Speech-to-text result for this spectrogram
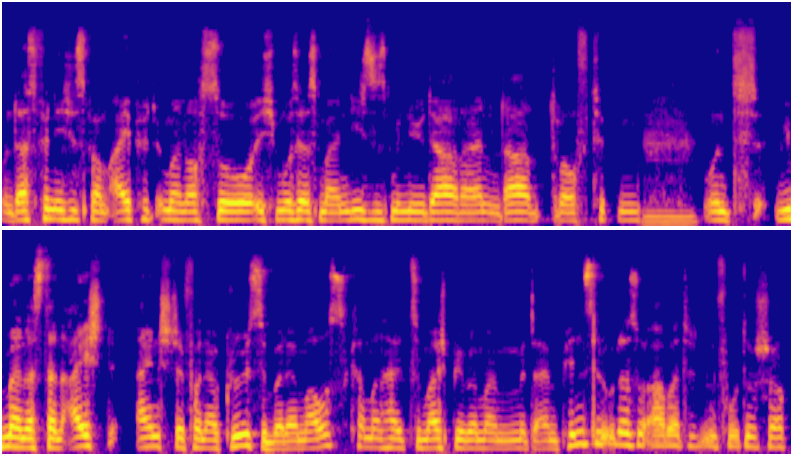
Und das finde ich ist beim iPad immer noch so, ich muss erstmal in dieses Menü da rein und da drauf tippen. Und wie man das dann einst- einstellt von der Größe bei der Maus, kann man halt zum Beispiel, wenn man mit einem Pinsel oder so arbeitet in Photoshop,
